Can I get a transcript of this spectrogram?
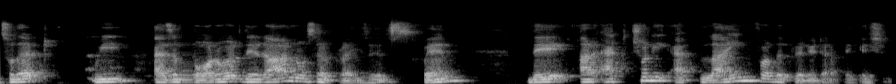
so that we, as a borrower, there are no surprises when they are actually applying for the credit application.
